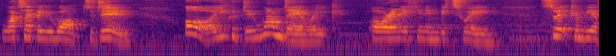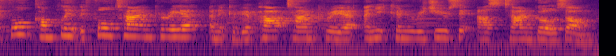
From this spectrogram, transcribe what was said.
whatever you want to do. Or you could do one day a week or anything in between. So it can be a full, completely full-time career and it can be a part-time career and you can reduce it as time goes on.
